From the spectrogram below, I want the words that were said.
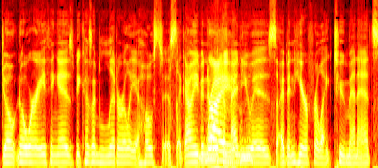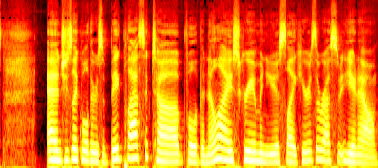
don't know where anything is because I'm literally a hostess. Like I don't even know what the menu is. I've been here for like two minutes." And she's like, "Well, there's a big plastic tub full of vanilla ice cream, and you just like here's the rest of you know."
